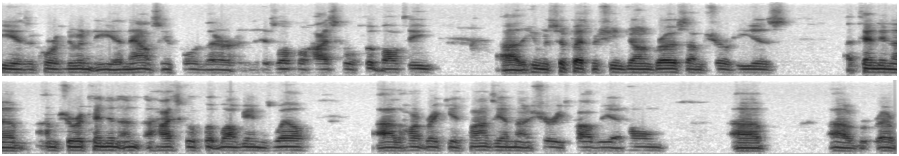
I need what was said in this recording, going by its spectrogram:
he is of course doing the announcing for their his local high school football team. Uh, the Human Suplex Machine, John Gross. I'm sure he is attending a I'm sure attending a, high school football game as well. The Heartbreak Kid Fonzie. I'm not sure he's probably at home uh, uh,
